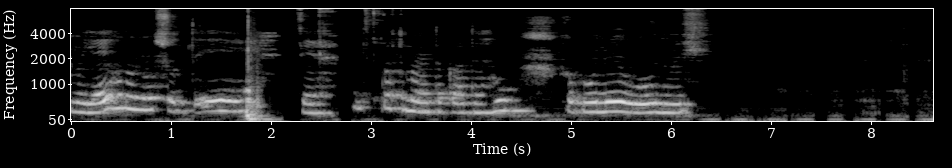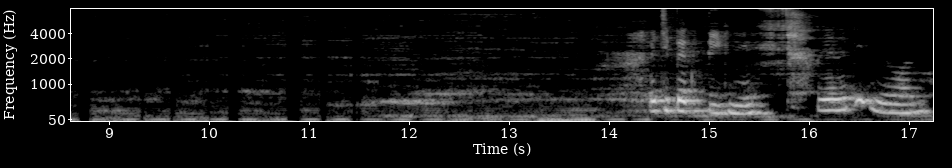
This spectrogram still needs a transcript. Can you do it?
Ну я його наношу де це. Це просто в мене така тегу, щоб вони ловились. А типа як пігмі. Ну я не пігмі, ладно.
